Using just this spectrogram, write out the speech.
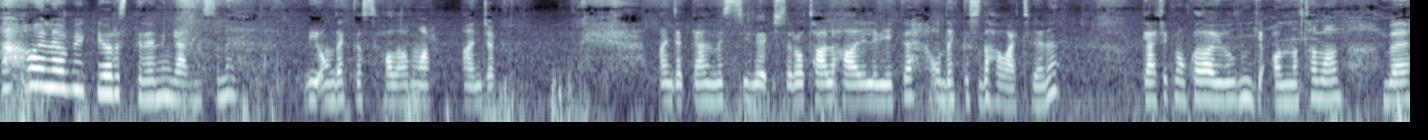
Hala bekliyoruz trenin gelmesini. Bir 10 dakikası falan var ancak. Ancak gelmesiyle işte rotarlı haliyle birlikte 10 dakikası daha var trenin. Gerçekten o kadar yoruldum ki anlatamam ve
